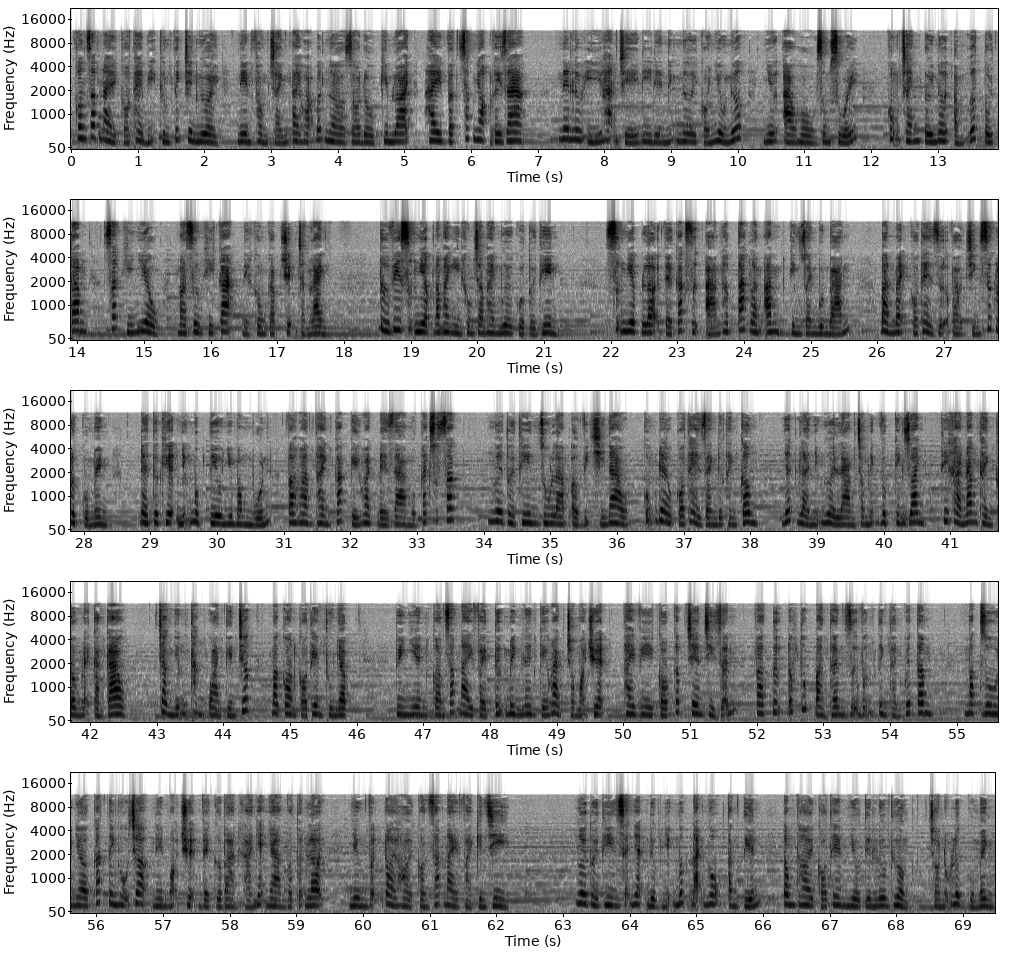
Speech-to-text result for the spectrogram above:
Con giáp này có thể bị thương tích trên người nên phòng tránh tai họa bất ngờ do đồ kim loại hay vật sắc nhọn gây ra. Nên lưu ý hạn chế đi đến những nơi có nhiều nước như ao hồ, sông suối, cũng tránh tới nơi ẩm ướt tối tăm, sát khí nhiều mà dương khí cạn để không gặp chuyện chẳng lành. Tử vi sự nghiệp năm 2020 của tuổi thìn Sự nghiệp lợi về các dự án hợp tác làm ăn, kinh doanh buôn bán. Bản mệnh có thể dựa vào chính sức lực của mình để thực hiện những mục tiêu như mong muốn và hoàn thành các kế hoạch đề ra một cách xuất sắc. Người tuổi thìn dù làm ở vị trí nào cũng đều có thể giành được thành công, nhất là những người làm trong lĩnh vực kinh doanh thì khả năng thành công lại càng cao. Chẳng những thăng quan tiến chức mà còn có thêm thu nhập. Tuy nhiên, con giáp này phải tự mình lên kế hoạch cho mọi chuyện, thay vì có cấp trên chỉ dẫn và tự đốc thúc bản thân giữ vững tinh thần quyết tâm. Mặc dù nhờ các tinh hỗ trợ nên mọi chuyện về cơ bản khá nhẹ nhàng và thuận lợi, nhưng vẫn đòi hỏi con giáp này phải kiên trì. Người tuổi thìn sẽ nhận được những mức đãi ngộ tăng tiến, đồng thời có thêm nhiều tiền lương thưởng cho nỗ lực của mình.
